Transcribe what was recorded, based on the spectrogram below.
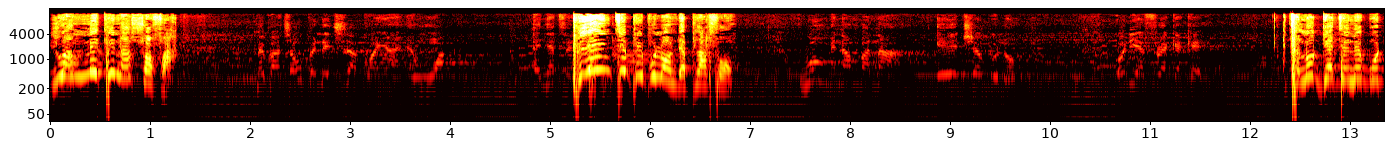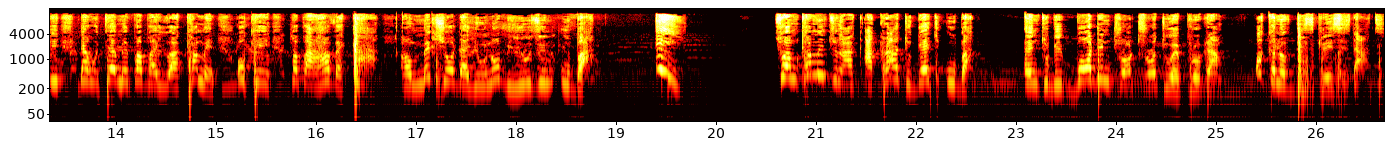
You are making us suffer. Plenty people on the platform. I cannot get anybody that will tell me, Papa, you are coming. Okay, Papa, I have a car. I'll make sure that you will not be using Uber. Hey! So I'm coming to Ac- Accra to get Uber and to be boarding trot trot to a program. What kind of disgrace is that?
